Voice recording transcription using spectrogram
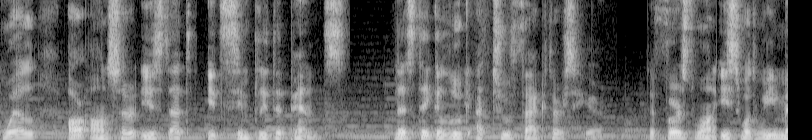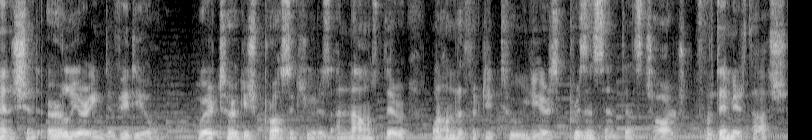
Well, our answer is that it simply depends. Let's take a look at two factors here. The first one is what we mentioned earlier in the video, where Turkish prosecutors announced their 132 years prison sentence charge for Demirtas.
